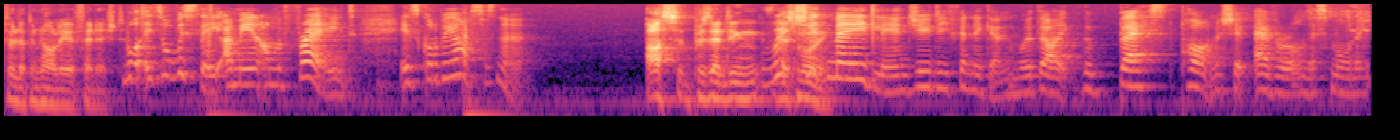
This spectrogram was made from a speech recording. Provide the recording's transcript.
Philip and Holly have finished? Well, it's obviously. I mean, I'm afraid it's got to be us, hasn't it? Us presenting this Richard. Madeley and Judy Finnegan were like the best partnership ever on this morning.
